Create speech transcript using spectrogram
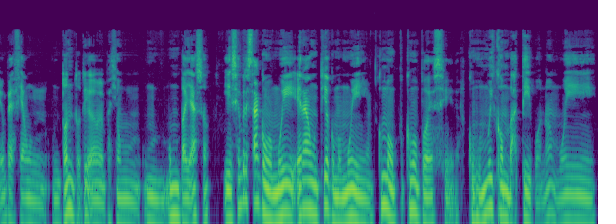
me parecía un, un, tonto, tío, me parecía un, un, un, payaso. Y siempre estaba como muy, era un tío como muy, ¿cómo, cómo puedo decir? Como muy combativo, ¿no? Muy,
